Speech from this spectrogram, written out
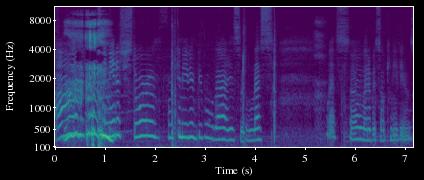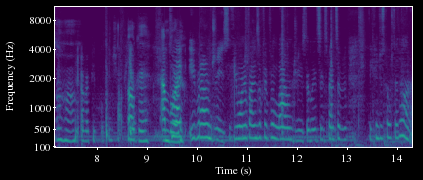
um, they made a store for Canadian people that is less, less, a little bit so Canadians mm-hmm. and other people can shop here. Okay, I'm So bored. like even laundries, if you want to find something for laundries and it's expensive, you can just go to the dollar.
